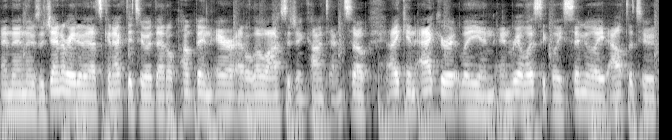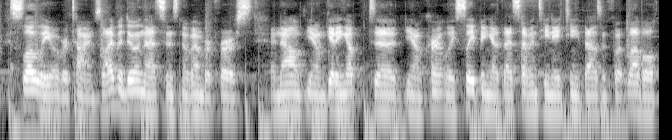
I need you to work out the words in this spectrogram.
and then there's a generator that's connected to it that'll pump in air at a low oxygen content. So I can accurately and, and realistically simulate altitude slowly over time. So I've been doing that since November 1st. And now, you know, I'm getting up to, you know, currently sleeping at that 17, 18,000 foot level,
